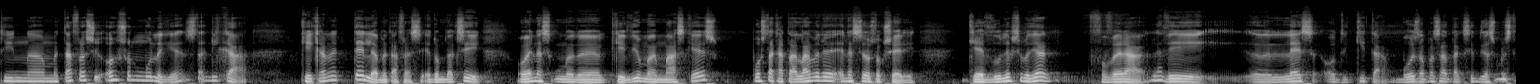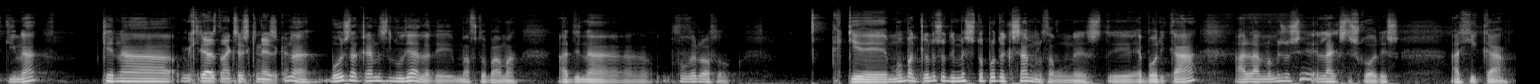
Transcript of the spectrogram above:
την ε, μετάφραση όσων μου έλεγε στα αγγλικά. Και έκανε τέλεια μετάφραση. Εν τω μεταξύ, ο ένας με- ε, και οι δύο με μάσκες, πώς τα καταλάβαινε, ένας έως το ξέρει. Και δούλεψε, παιδιά, φοβερά. Δηλαδή, ε, λες ότι κοίτα, μπορείς να πας ένα ταξίδι, ας πούμε, στην Κίνα και να Μην χρειάζεται να ξέρεις Κινέζικα. ναι, μπορείς να κάνεις δουλειά δηλαδή με αυτό το πράγμα. Αντί να. Φοβερό αυτό. Και μου είπαν κιόλας ότι μέσα στο πρώτο εξάμεινο θα βγουν στη- εμπορικά, αλλά νομίζω σε ελάχιστες χώρες αρχικά.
